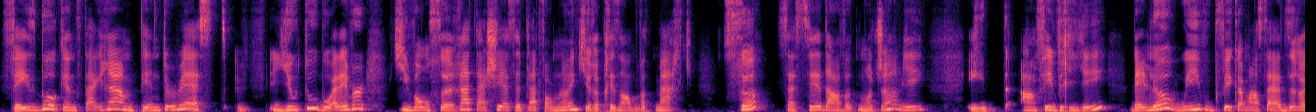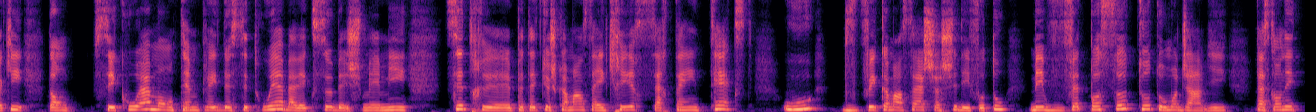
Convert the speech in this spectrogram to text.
Facebook, Instagram, Pinterest, YouTube, whatever, qui vont se rattacher à cette plateforme-là et qui représentent votre marque. Ça, ça se fait dans votre mois de janvier. Et en février, ben là, oui, vous pouvez commencer à dire, OK, donc, c'est quoi mon template de site web? Avec ça, ben, je mets mes titres, euh, peut-être que je commence à écrire certains textes ou vous pouvez commencer à chercher des photos, mais vous faites pas ça tout au mois de janvier parce qu'on est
